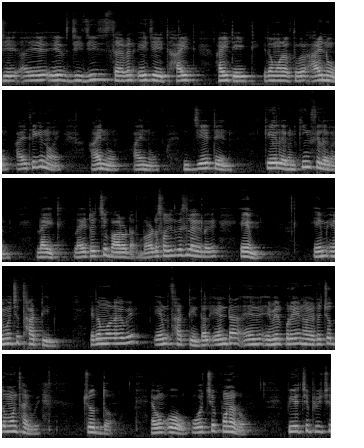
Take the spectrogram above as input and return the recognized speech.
J F G G seven, H eight, height height eight এটা মনে রাখতে পারবে আই নো, আই থেকে নয়, I know I know. J ten, K eleven, kings eleven, light light হচ্ছে বারোটা বারোটা সবচেয়ে বেশি লাইট লাগে, এম এম এম হচ্ছে থার্টিন, এটা মনে রাখবে, এম থার্টিন, তাহলে এনটা এম এর পরে এন হয়, এটা চোদ্দ মনে থাকবে, চোদ্দ। এবং ও ও হচ্ছে পনেরো, পি হচ্ছে পি হচ্ছে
